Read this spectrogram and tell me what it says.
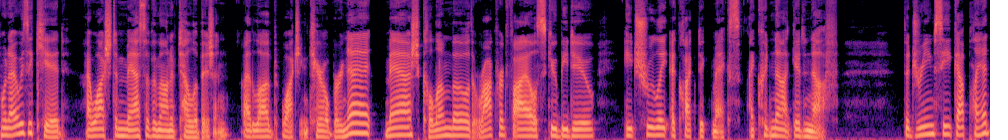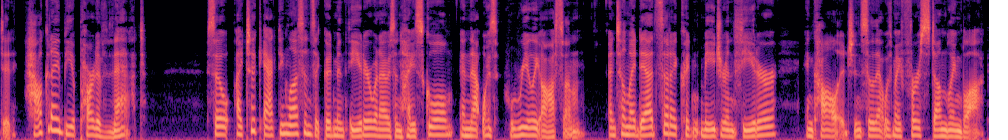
When I was a kid, I watched a massive amount of television. I loved watching Carol Burnett, MASH, Columbo, The Rockford Files, Scooby Doo, a truly eclectic mix. I could not get enough. The dream seed got planted. How could I be a part of that? So I took acting lessons at Goodman Theater when I was in high school, and that was really awesome until my dad said I couldn't major in theater in college. And so that was my first stumbling block.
